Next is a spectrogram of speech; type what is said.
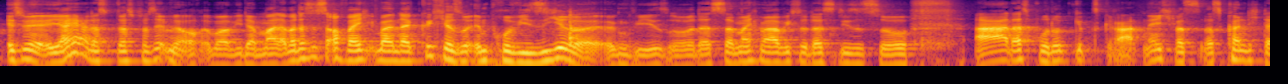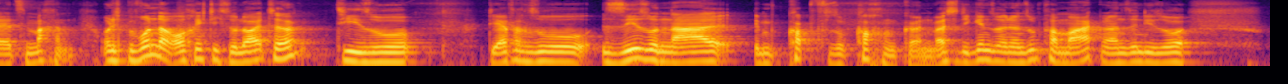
Ist mir, ja, ja, das, das passiert mir auch immer wieder mal. Aber das ist auch, weil ich immer in der Küche so improvisiere irgendwie so. Dass dann manchmal habe ich so das, dieses so, ah, das Produkt gibt's gerade nicht, was, was könnte ich da jetzt machen? Und ich bewundere auch richtig so Leute, die so, die einfach so saisonal im Kopf so kochen können. Weißt du, die gehen so in den Supermarkt und dann sind die so,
